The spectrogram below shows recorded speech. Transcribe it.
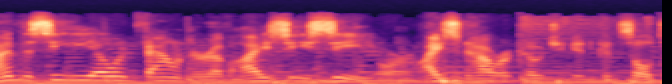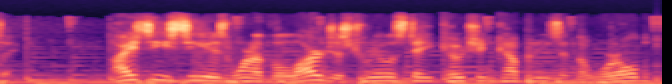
I'm the CEO and founder of ICC, or Icenhower Coaching and Consulting. ICC is one of the largest real estate coaching companies in the world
